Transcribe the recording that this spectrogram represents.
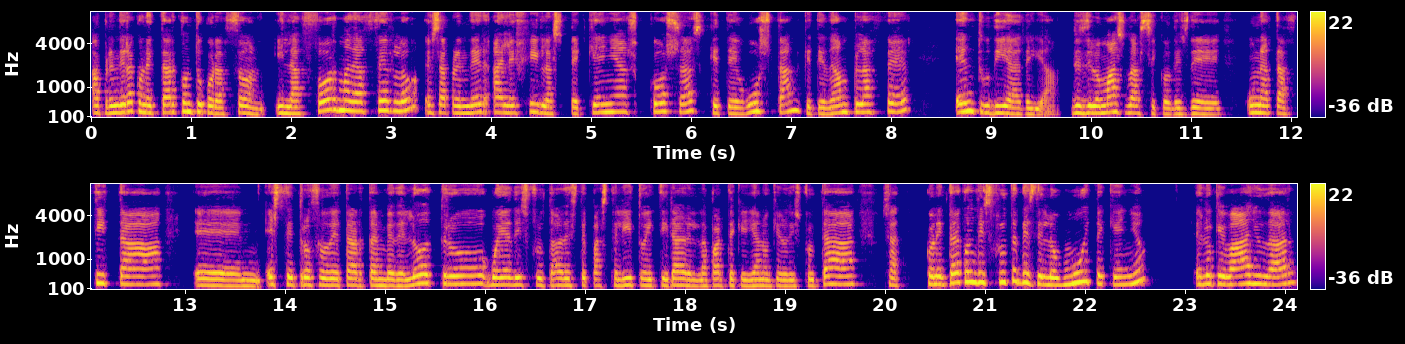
aprender a conectar con tu corazón. Y la forma de hacerlo es aprender a elegir las pequeñas cosas que te gustan, que te dan placer en tu día a día, desde lo más básico, desde una tacita, em, este trozo de tarta en vez del otro, voy a disfrutar de este pastelito y tirar la parte que ya no quiero disfrutar. O sea, conectar con el disfrute desde lo muy pequeño es lo que va a ayudar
